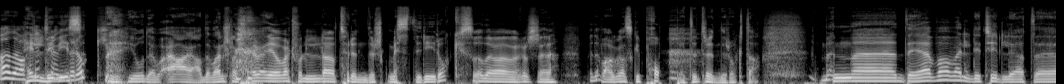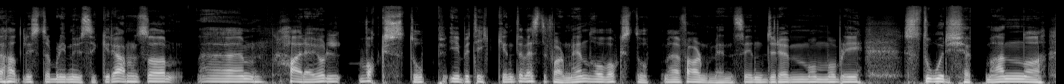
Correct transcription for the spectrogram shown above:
Å, det var ikke trønderrock? Jo, det var, ja, ja, det var en slags Jeg er i hvert fall da trøndersk mester i rock, så det var kanskje Men det var ganske poppete trønderrock, da. Men uh, det var veldig tydelig at jeg hadde lyst til å bli musiker, ja. Men så uh, har jeg jo vokst opp i butikken til bestefaren min, og vokst opp med faren min sin drøm om å bli storkjøpmann og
